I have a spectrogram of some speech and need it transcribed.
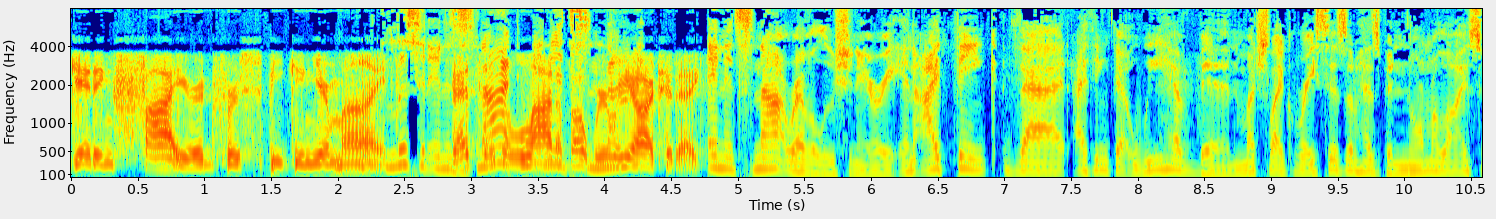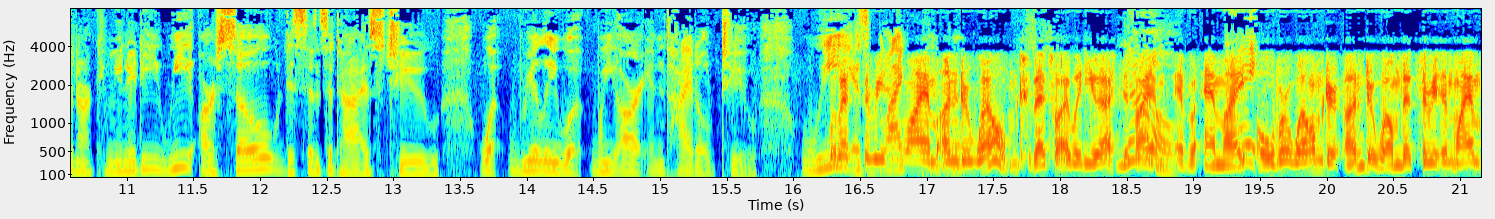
getting fired for speaking your mind. Listen, and that it's says not a lot about where we are today. and it's not revolutionary. And I think that I think that we have been much like racism has been normalized in our community. We are so desensitized to what really what we are entitled to. We Well, that's as the reason why I'm people- underwhelmed. That's why when you asked if I'm, if, am I, I- overwhelmed or underwhelmed, that's the reason why I'm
